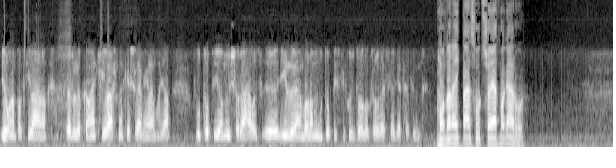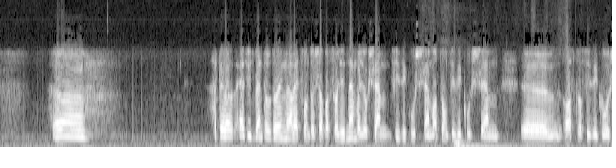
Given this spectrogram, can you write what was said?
Jó napot kívánok! Örülök a meghívásnak, és remélem, hogy az utópia műsorához illően valami utopisztikus dolgokról beszélgethetünk. Mondaná egy pár szót saját magáról? Uh, Hát ez ügyben tudom, a legfontosabb az, hogy nem vagyok sem fizikus, sem atomfizikus, sem ö, asztrofizikus,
